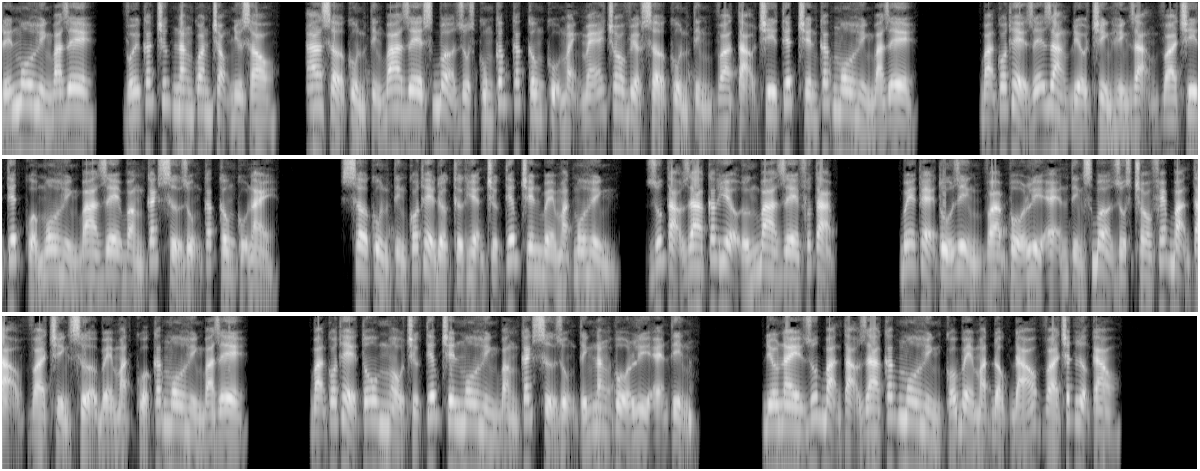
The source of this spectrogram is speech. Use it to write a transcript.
Đến mô hình 3D, với các chức năng quan trọng như sau. A sở củn tỉnh 3D Super rụt cung cấp các công cụ mạnh mẽ cho việc sở củn tỉnh và tạo chi tiết trên các mô hình 3D. Bạn có thể dễ dàng điều chỉnh hình dạng và chi tiết của mô hình 3D bằng cách sử dụng các công cụ này. Sở củn tỉnh có thể được thực hiện trực tiếp trên bề mặt mô hình, giúp tạo ra các hiệu ứng 3D phức tạp. B thẻ tủ dỉnh và polyện tỉnh Super cho phép bạn tạo và chỉnh sửa bề mặt của các mô hình 3D. Bạn có thể tô màu trực tiếp trên mô hình bằng cách sử dụng tính năng polyện tỉnh. Điều này giúp bạn tạo ra các mô hình có bề mặt độc đáo và chất lượng cao.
